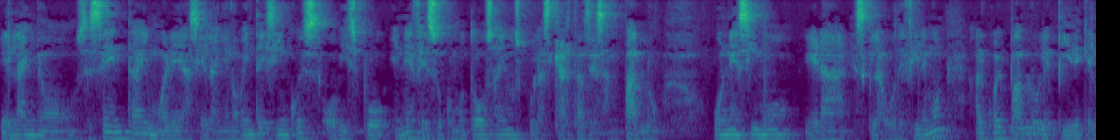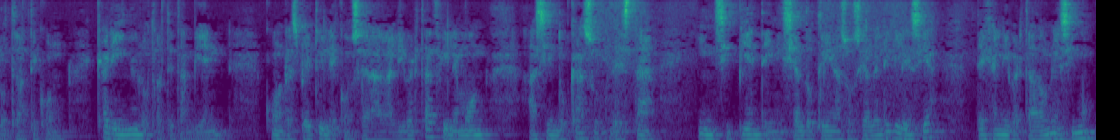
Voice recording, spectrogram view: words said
el año 60 y muere hacia el año 95. Es obispo en Éfeso, como todos sabemos por las cartas de San Pablo. Onésimo era esclavo de Filemón, al cual Pablo le pide que lo trate con cariño y lo trate también con respeto y le conceda la libertad. Filemón, haciendo caso de esta incipiente inicial doctrina social de la Iglesia, deja en libertad a Onésimo,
